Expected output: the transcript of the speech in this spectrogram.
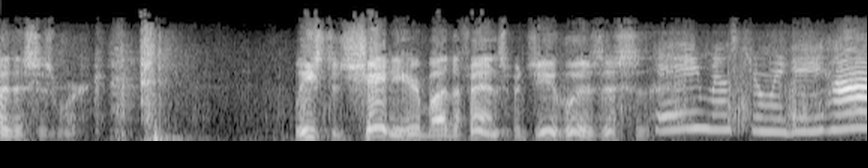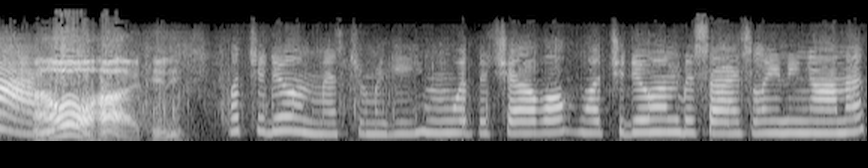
Boy, this is work. At least it's shady here by the fence, but gee whiz, this is. Hey, Mr. McGee, hi. Uh, oh, hi, Teeny. What you doing, Mr. McGee, with the shovel? What you doing besides leaning on it?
